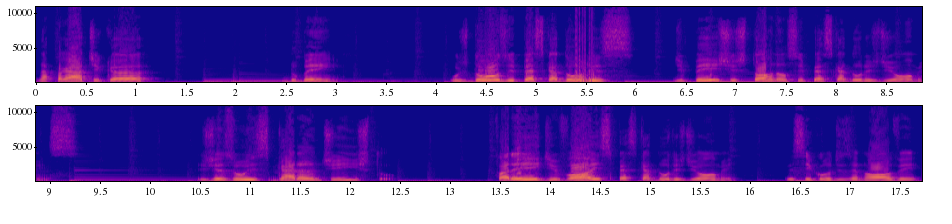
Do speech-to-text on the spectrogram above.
na prática do bem. Os doze pescadores de peixes tornam-se pescadores de homens. Jesus garante isto. Farei de vós pescadores de homem. Versículo 19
